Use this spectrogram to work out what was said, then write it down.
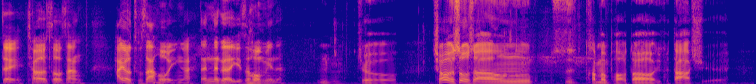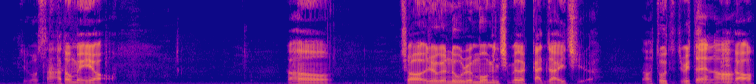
对，乔尔受伤，还有屠杀火营啊，但那个也是后面的。嗯，就乔尔受伤是他们跑到一个大学，结果啥都没有，然后乔尔就跟路人莫名其妙的干在一起了，然后肚子就被捅了一刀。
